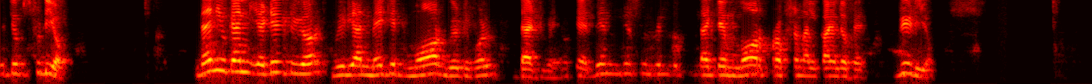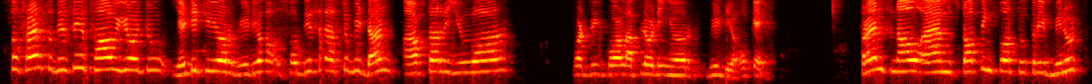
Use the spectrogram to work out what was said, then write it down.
YouTube Studio. Then you can edit your video and make it more beautiful that way. Okay, then this will look like a more professional kind of a video. So friends, this is how you have to edit your video. So this has to be done after you are what we call uploading your video. Okay. Friends, now I am stopping for two, three minutes.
